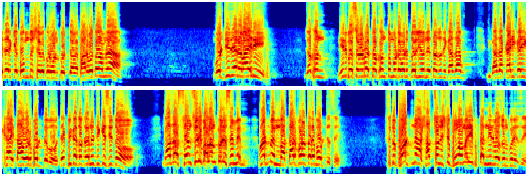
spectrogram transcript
এদেরকে বন্ধু হিসেবে গ্রহণ করতে হবে। পারব তো আমরা? মসজিদের বাইরে, যখন নির্বাচন হবে, তখন তো মোটামুটি দলীয় নেতা যদি গাজা গাজা কারি কারি খায়, তাও ওর ভোট দেবো। দেখ, বিগত জানি দেখেছি তো। গাজা সেঞ্চুরি পালন করেছে ওয়ার্ড মেম্বার তারপরে তারা ভোট দিছে। শুধু ভোট না, সাতচল্লিশটি বোমা মেরি তার নির্বাচন করেছে।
